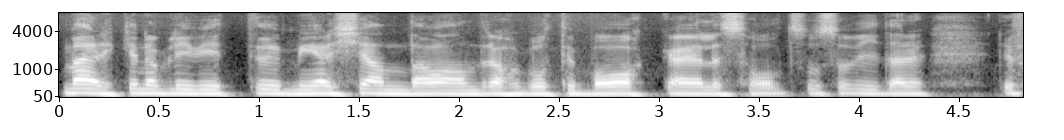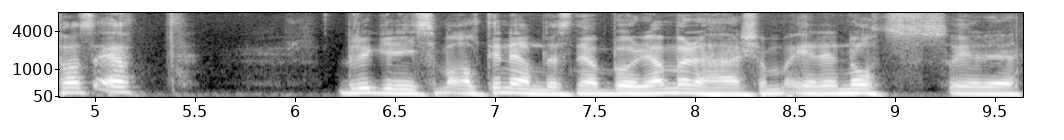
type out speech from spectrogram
märken har blivit mer kända och andra har gått tillbaka eller sålts och så vidare. Det fanns ett bryggeri som alltid nämndes när jag började med det här. Som är det något så är det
